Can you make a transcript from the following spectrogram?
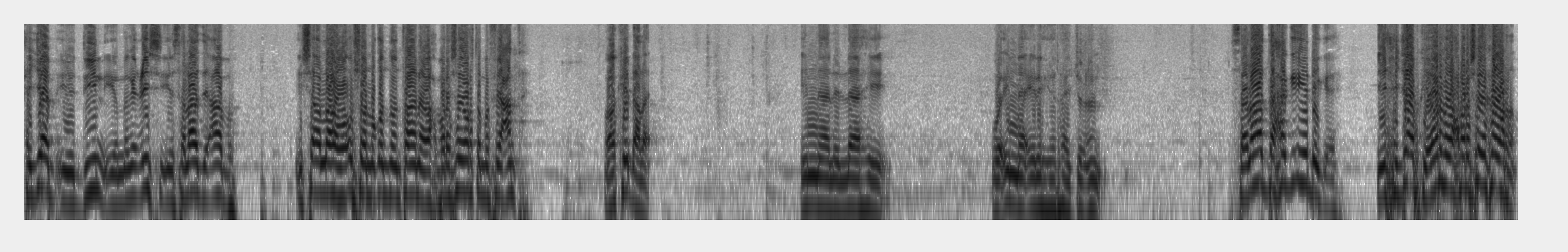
xijaab iyo diin iyo magaciisi iyo salaaddii aabba insha allah waa u soo noqon doontaane waxbarashada horta ma fiican tahay waa kii dhalay. Inna lilaahi wa inna ilayhi raajicuun. Salaadda xagga ii dhig eh iyo xijaabkii horta waxbarashada ka warran.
